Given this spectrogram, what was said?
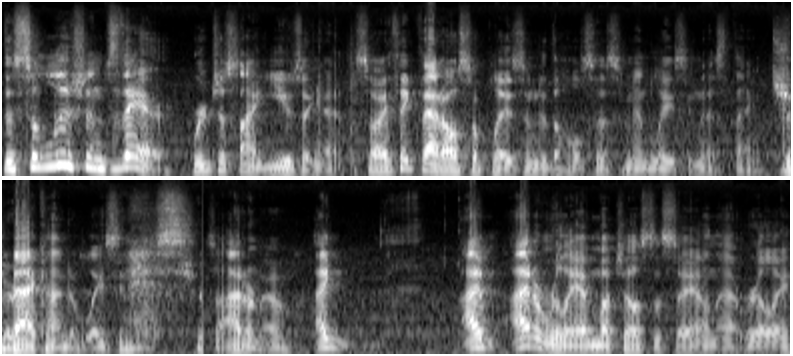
The solution's there. We're just not using it. So I think that also plays into the whole system and laziness thing. Sure. The bad kind of laziness. So I don't know. I I I don't really have much else to say on that really.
